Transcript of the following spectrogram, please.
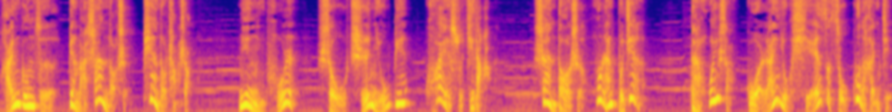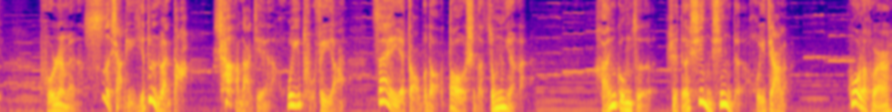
韩公子便把单道士骗到场上，命仆人手持牛鞭快速击打，单道士忽然不见了。但灰上果然有鞋子走过的痕迹，仆人们四下里一顿乱打，刹那间灰土飞扬，再也找不到道士的踪影了。韩公子只得悻悻地回家了。过了会儿，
